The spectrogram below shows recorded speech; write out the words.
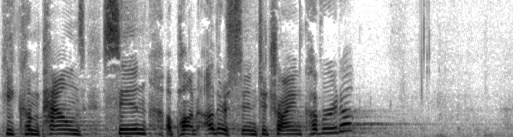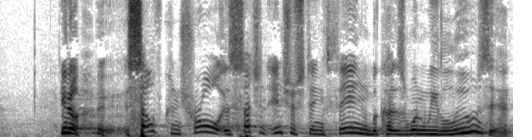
he compounds sin upon other sin to try and cover it up. You know, self control is such an interesting thing because when we lose it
